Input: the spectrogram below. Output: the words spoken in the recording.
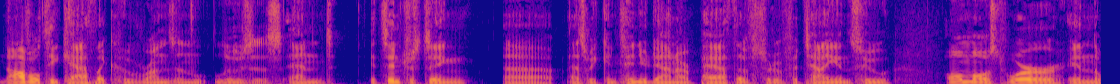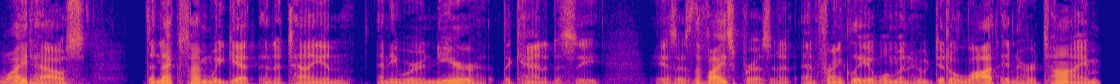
novelty Catholic who runs and loses. And it's interesting uh, as we continue down our path of sort of Italians who almost were in the White House, the next time we get an Italian anywhere near the candidacy is as the vice president. And frankly, a woman who did a lot in her time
